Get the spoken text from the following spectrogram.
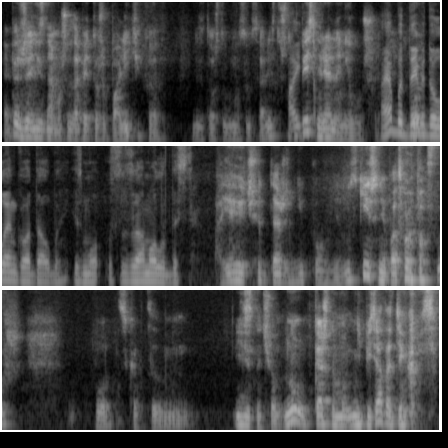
И опять же, я не знаю, может, это опять тоже политика, из-за того, что гомосексуалист, что А- песня реально не лучшая. А я бы Дэвиду Лэнгу отдал бы из мо- за молодость. А я ее что-то даже не помню. Ну, скинешь мне потом, я послушаю. Вот, как-то... Единственное, что... Ну, конечно, не 50 оттенков.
